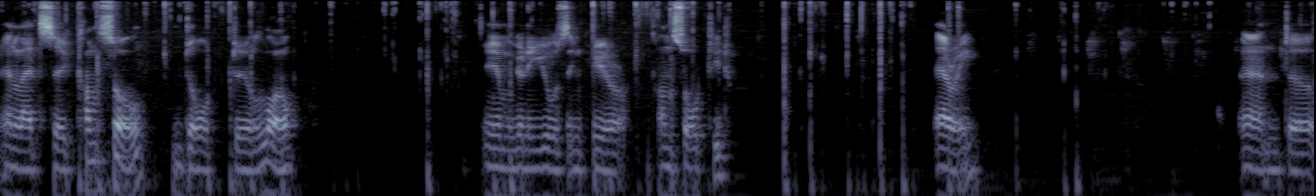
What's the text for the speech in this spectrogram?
and let's say console dot uh, log. I'm going to use in here unsorted array and uh,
